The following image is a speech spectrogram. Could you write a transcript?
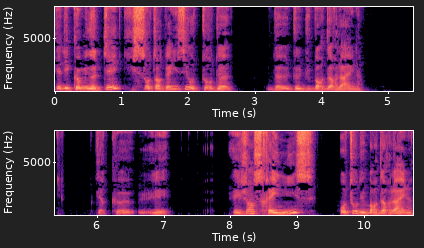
il y a des communautés qui sont organisées autour de, du borderline. C'est-à-dire que les, les gens se réunissent autour du borderline.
